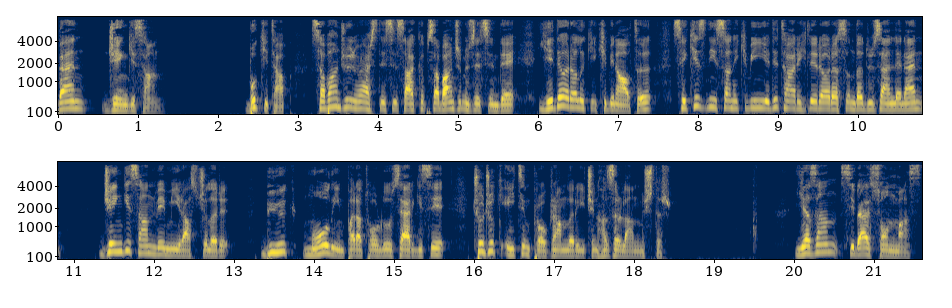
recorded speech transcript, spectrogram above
Ben Cengiz Han. Bu kitap Sabancı Üniversitesi Sakıp Sabancı Müzesi'nde 7 Aralık 2006, 8 Nisan 2007 tarihleri arasında düzenlenen Cengiz Han ve Mirasçıları Büyük Moğol İmparatorluğu sergisi çocuk eğitim programları için hazırlanmıştır. Yazan Sibel Sonmaz,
